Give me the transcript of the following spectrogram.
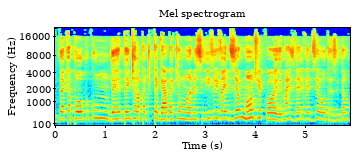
daqui a pouco, com de repente, ela pode pegar daqui a um ano esse livro e vai dizer um monte de coisa, e mais velho vai dizer outras. Então,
